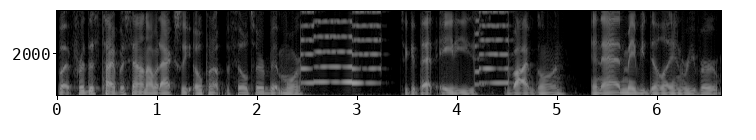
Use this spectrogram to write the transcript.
But for this type of sound, I would actually open up the filter a bit more to get that 80s vibe going and add maybe delay and reverb.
